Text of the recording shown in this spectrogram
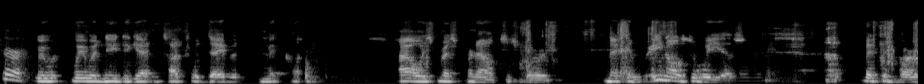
Sure. We, would, we would need to get in touch with David Micklin. I always mispronounce his word. Mickenberg. He knows who he is. Mickenberg.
